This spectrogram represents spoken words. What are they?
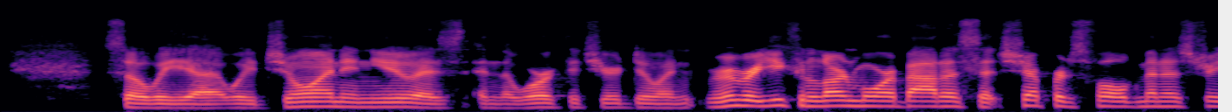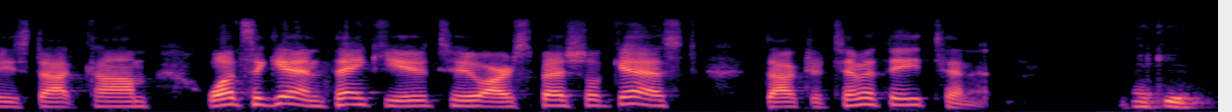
So we uh, we join in you as in the work that you're doing. Remember, you can learn more about us at shepherdsfoldministries.com. Once again, thank you to our special guest, Dr. Timothy Tennent. Thank you.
